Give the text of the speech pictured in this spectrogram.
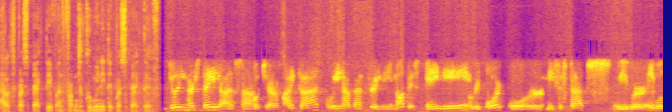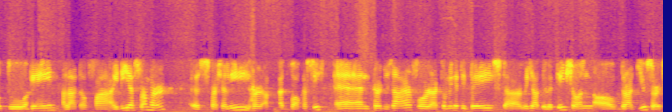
health perspective and from the community perspective. During her stay as co-chair of ICAD, we haven't really noticed any report or missteps. We were able to gain a lot of uh, ideas from her especially her advocacy and her desire for a community-based uh, rehabilitation of drug users.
